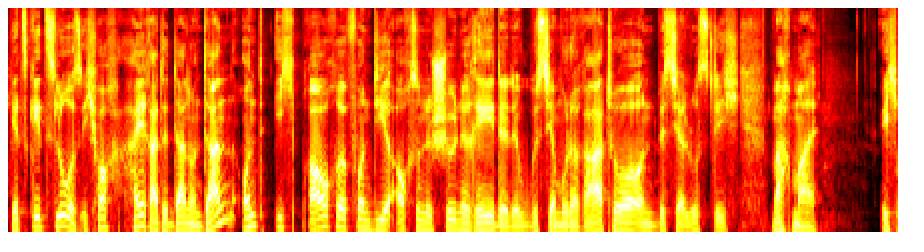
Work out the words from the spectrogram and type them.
jetzt geht's los. Ich heirate dann und dann und ich brauche von dir auch so eine schöne Rede. Du bist ja Moderator und bist ja lustig. Mach mal. Ich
